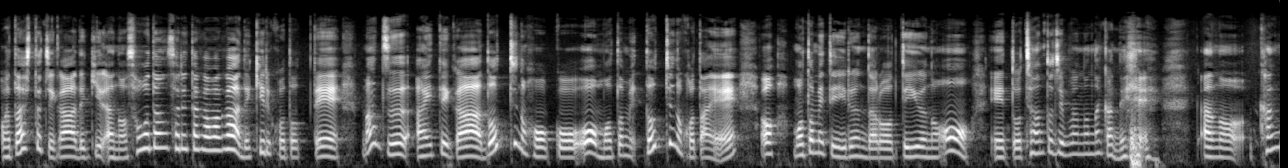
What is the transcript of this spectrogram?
私たちができるあの相談された側ができることってまず相手がどっちの方向を求めどっちの答えを求めているんだろうっていうのを、えーと、ちゃんと自分の中で あの考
